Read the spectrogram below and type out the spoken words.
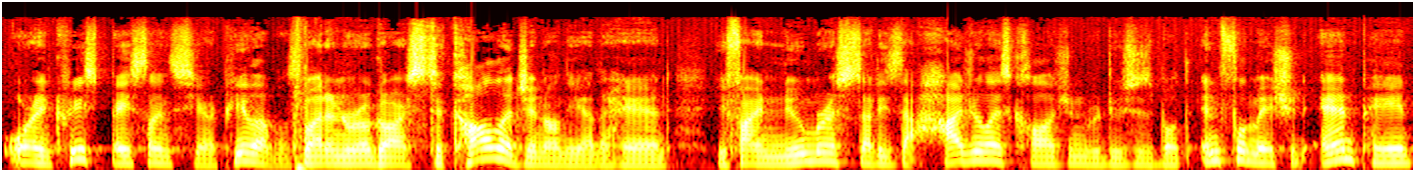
or increase baseline CRP levels. But in regards to collagen, on the other hand, you find numerous studies that hydrolyzed collagen reduces both inflammation and pain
